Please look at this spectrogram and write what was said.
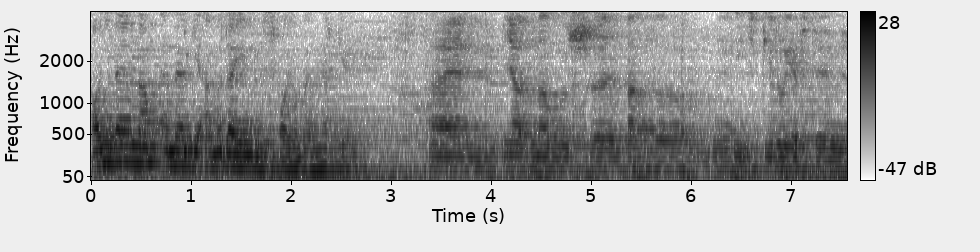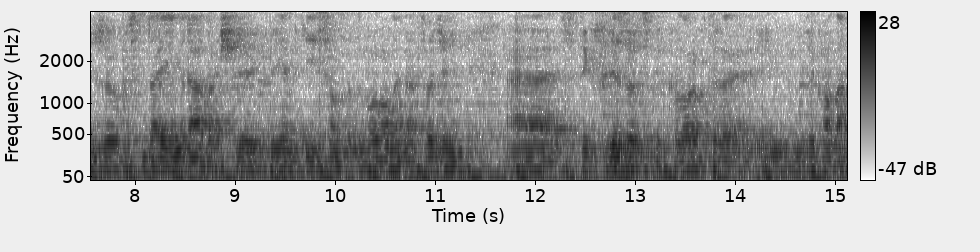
Oni dają nam energię, a my dajemy im swoją energię. E, Ja znowuż e, bardzo mnie inspiruję w tym, że po prostu daję im radość. Klientki są zadowolone na co dzień e, z tych fryzur, z tych kolorów, które im wykonam.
